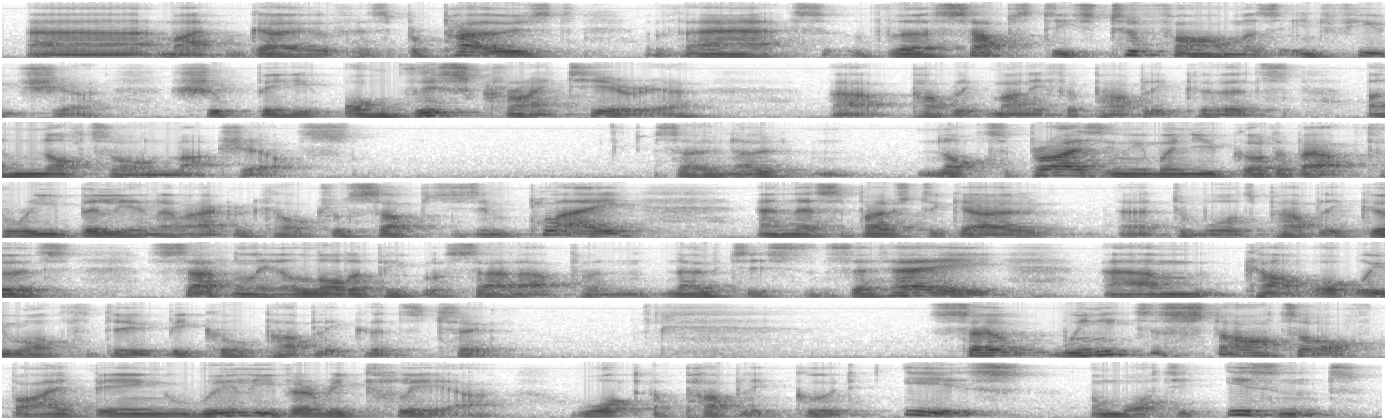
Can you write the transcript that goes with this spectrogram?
Michael Gove, has proposed that the subsidies to farmers in future should be on this criteria uh, public money for public goods are not on much else. So no, not surprisingly, when you've got about three billion of agricultural subsidies in play, and they're supposed to go uh, towards public goods, suddenly a lot of people have sat up and noticed and said, "Hey, um, can't what we want to do be called public goods too?" So we need to start off by being really very clear what a public good is and what it isn't,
